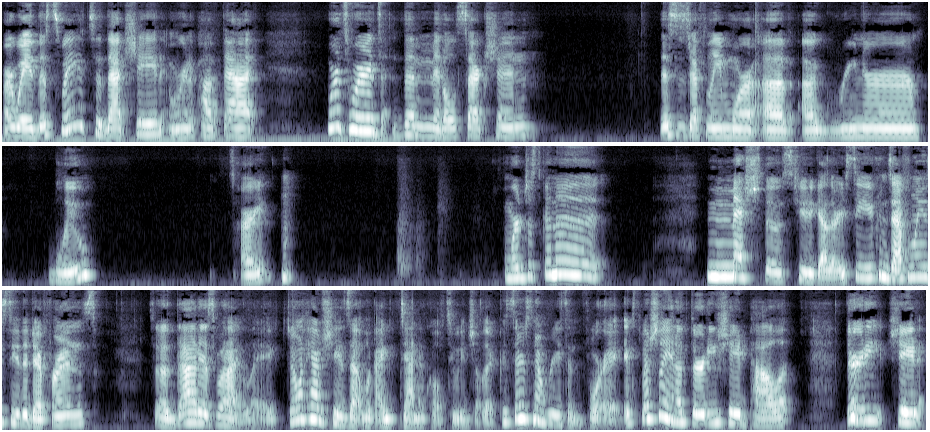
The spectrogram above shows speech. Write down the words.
our way this way to that shade. And we're going to pop that more towards the middle section. This is definitely more of a greener blue. Sorry. We're just gonna mesh those two together. See, you can definitely see the difference. So that is what I like. Don't have shades that look identical to each other because there's no reason for it, especially in a 30 shade palette. 30 shade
